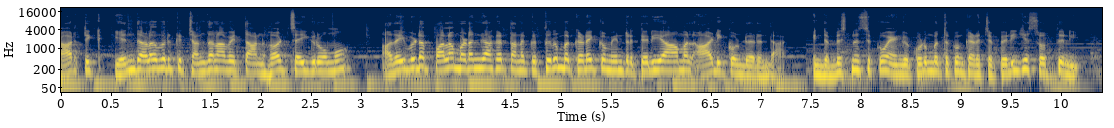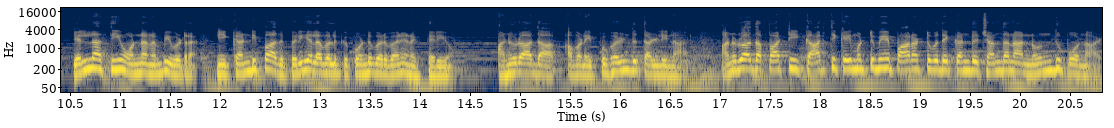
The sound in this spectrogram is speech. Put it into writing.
கார்த்திக் எந்த அளவிற்கு சந்தனாவை தான் ஹர்ட் செய்கிறோமோ அதைவிட பல மடங்காக தனக்கு திரும்ப கிடைக்கும் என்று தெரியாமல் ஆடிக்கொண்டிருந்தான். இந்த பிசினஸுக்கும் எங்க குடும்பத்துக்கும் கிடைச்ச பெரிய சொத்து நீ. எல்லாத்தையும் ஒன்றை நம்பி விடுறேன். நீ கண்டிப்பாக அது பெரிய லெவலுக்கு கொண்டு வருவேன்னு எனக்கு தெரியும். அனுராதா அவனை புகழ்ந்து தள்ளினார். அனுராதா பாட்டி கார்த்திகை மட்டுமே பாராட்டுவதைக் கண்டு சந்தனா நொந்து போனாள்.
